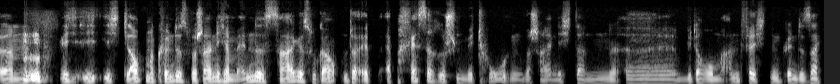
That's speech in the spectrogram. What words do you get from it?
ähm, mhm. ich, ich glaube, man könnte es wahrscheinlich am Ende des Tages sogar unter erpresserischen Methoden wahrscheinlich dann äh, wiederum anfechten und könnte sagen:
